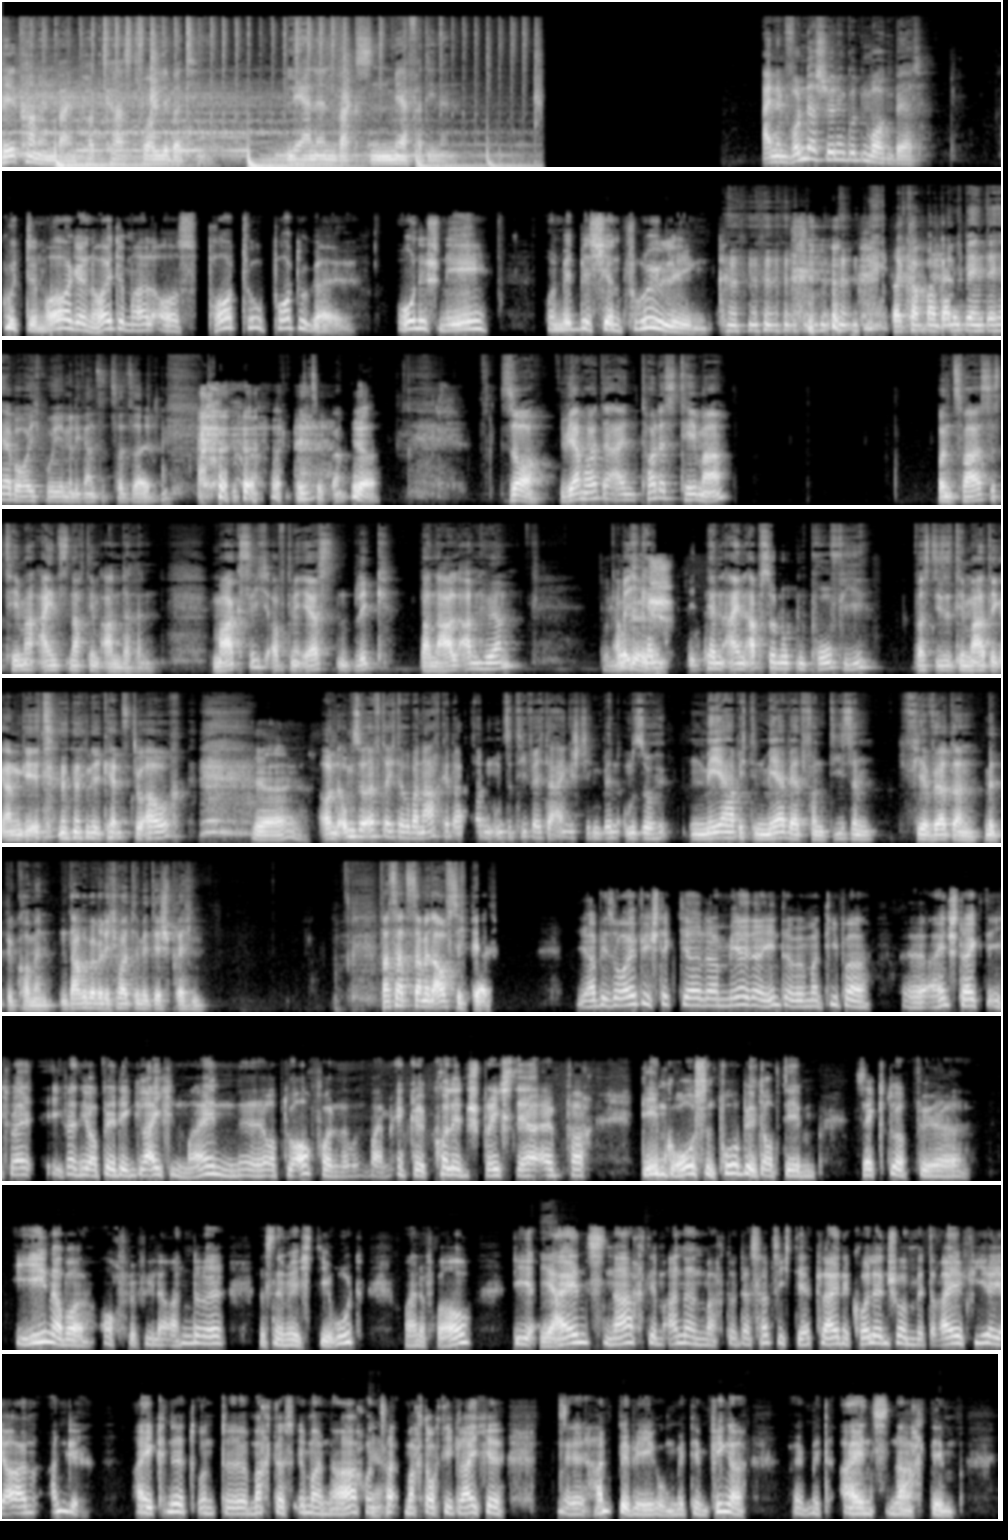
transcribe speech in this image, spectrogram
Willkommen beim Podcast for Liberty. Lernen, wachsen, mehr verdienen. Einen wunderschönen guten Morgen, Bert. Guten Morgen, heute mal aus Porto, Portugal. Ohne Schnee und mit bisschen Frühling. da kommt man gar nicht mehr hinterher bei euch, wo ihr immer die ganze Zeit seid. Ja. So, wir haben heute ein tolles Thema. Und zwar ist das Thema eins nach dem anderen. Mag sich auf den ersten Blick banal anhören, Logisch. aber ich kenne ich kenn einen absoluten Profi, was diese Thematik angeht. Die kennst du auch. Ja. Und umso öfter ich darüber nachgedacht habe und umso tiefer ich da eingestiegen bin, umso mehr habe ich den Mehrwert von diesen vier Wörtern mitbekommen. Und darüber will ich heute mit dir sprechen. Was hat es damit auf sich, Bert? Ja, wie so häufig steckt ja da mehr dahinter, wenn man tiefer äh, einsteigt. Ich weiß, ich weiß nicht, ob wir den gleichen meinen, äh, ob du auch von meinem Enkel Colin sprichst, der einfach dem großen Vorbild auf dem Sektor für ihn, aber auch für viele andere, das ist nämlich die Ruth, meine Frau, die ja. eins nach dem anderen macht. Und das hat sich der kleine Colin schon mit drei, vier Jahren angeeignet und äh, macht das immer nach und ja. macht auch die gleiche äh, Handbewegung mit dem Finger, mit eins nach dem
